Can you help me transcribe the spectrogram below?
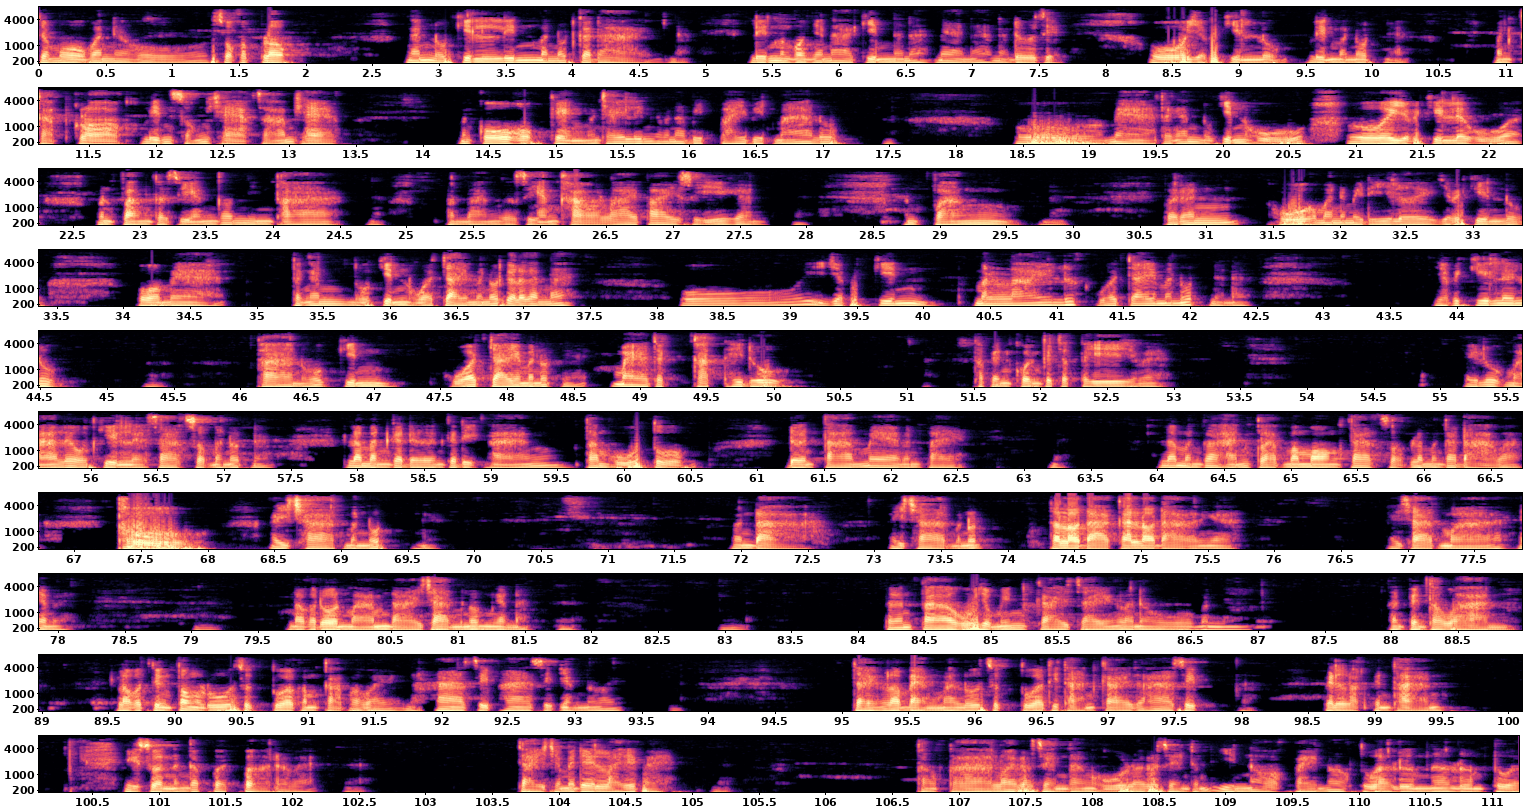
จมูกมันเนี่ยโหสกปรก งั้นหนูกินลิ้นมนุษย์ก็ได้นะลิ้นมันคงจะน่ากินนะนะแม่นะนะดูสิ โอ้อย่าไปกินลูกลิ้นมนุษย์เนี่ย มันกลับกรอกลิ้นสองแฉกสามแฉก มันโกหกเก่งมันใช้ลิ้นมันบิดไปบิดมาลูก โอ้แม่ถ้างั้นหนูกินหู โอ้ยอย่าไปกินเลยหูมันฟังแต่เสียงก็นินทา มันฟังแต่เสียงข่าวร้ายป้ายสีกัน มันฟัง เพราะนั้นหูของมันไม่ดีเลย อย่าไปกินลูก โอ้แม่ถ้างั้นหนูกินหัวใจมนุษย์กันแล้วกันนะ โอ้ยอย่าไปกิน มันร้ายลึกหัวใจมนุษย์เนี่ยนะ อย่าไปกินเลยลูก ถ้าหนูกิน หัวใจมนุษย์เนี่ยแม่จะกัดให้ดู ถ้าเป็นคนก็จะตีใช่ไหมไอ้ลูกหมาเลยอดกินเลยซากศพมนุษย์นะแล้วมันก็เดินกระดิกหางทำหูตูบเดินตามแม่มันไป แล้วมันก็หันกลับมามองซากศพแล้วมันก็ด่าว่าโธ่ไอชาติมนุษย์ มันด่าไอชาติมนุษย์ถ้าเราด่ากันเราด่ากันไง ไอชาติหมาใช่ไหมเราก็โดนหมามันด่าชาติมนุษย์กันนะเพราะนั้นตาหูจมูกกายใจของเราเนามันมันเป็นทวารเราก็จึงต้องรู้สึกตัวกำกับเอาไว้นะห้าสิบห้าสิบอย่างน้อย ใจของเราแบ่งมารู้สึกตัวที่ฐานกายจะห้าสิบเป็นหลักเป็นฐาน อีกส่วนนึงก็เปิดเปิดเอาไว้ใจจะไม่ได้ไหลไป ทางตาร้อยเปอร์เซ็นทางหูร้อยเปอร์เซ็นจนอินออกไปนอกตัวลืมเนื้อลืมตัว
